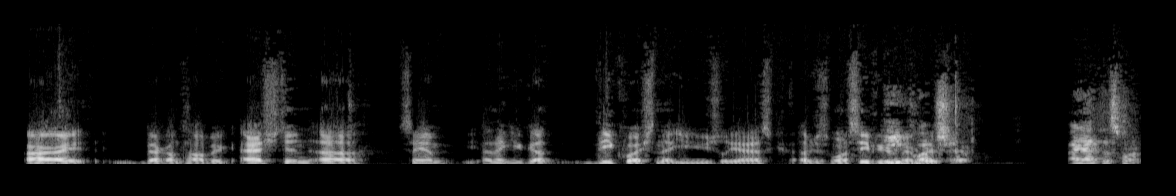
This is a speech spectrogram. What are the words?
all right, back on topic. Ashton, uh, Sam, I think you got the question that you usually ask. I just want to see if you The remember question. it. I got this one.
